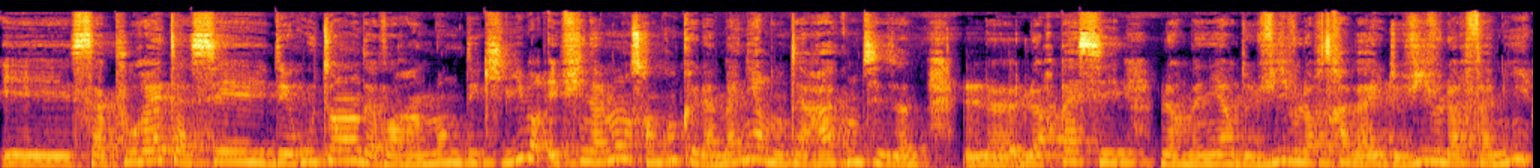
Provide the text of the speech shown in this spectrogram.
Et ça pourrait être assez déroutant d'avoir un manque d'équilibre. Et finalement, on se rend compte que la manière dont elle raconte ces hommes, leur passé, leur manière de vivre leur travail, de vivre leur famille,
